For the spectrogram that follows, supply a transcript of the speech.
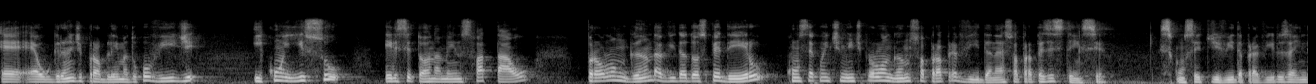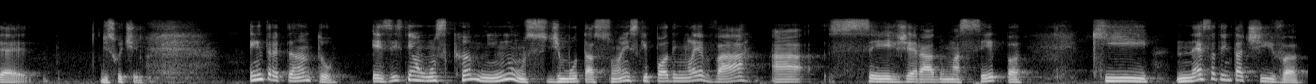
é, é o grande problema do Covid, e com isso ele se torna menos fatal, prolongando a vida do hospedeiro, consequentemente prolongando sua própria vida, né? Sua própria existência. Esse conceito de vida para vírus ainda é discutido. Entretanto, existem alguns caminhos de mutações que podem levar a ser gerada uma cepa que, nessa tentativa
